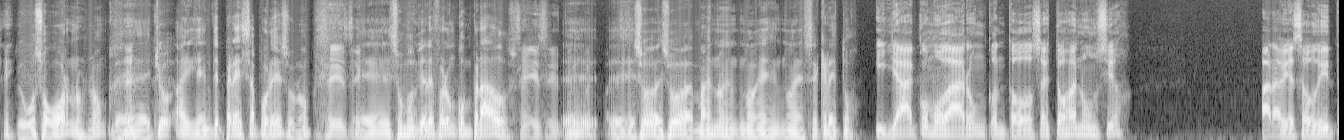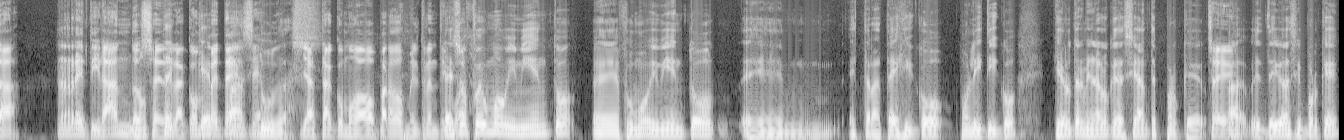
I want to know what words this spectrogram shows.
que hubo sobornos, ¿no? De, de hecho, hay gente presa por eso, ¿no? Sí, sí. Eh, esos mundiales fueron comprados. Sí, sí. Eh, eh, eso, eso además no es, no es, no es secreto. y ya acomodaron con todos estos anuncios Arabia Saudita retirándose No de la competencia. dudas. Ya está acomodado para 2034. Eso fue un movimiento, eh, fue un movimiento eh, estratégico, político. Quiero terminar lo que decía antes porque Sí. ah, te iba a decir por qué.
